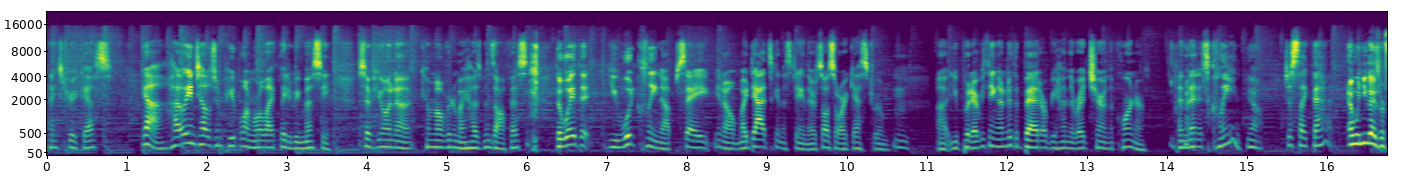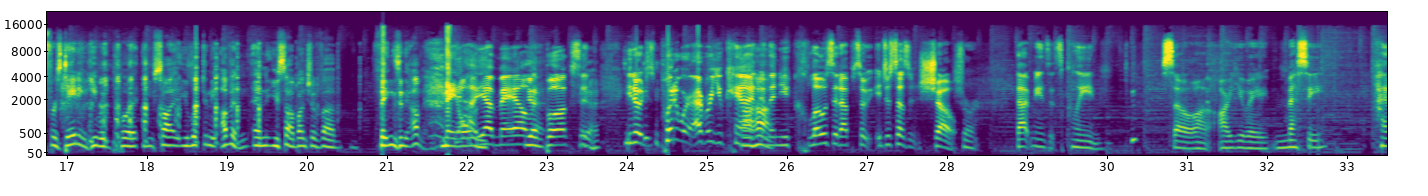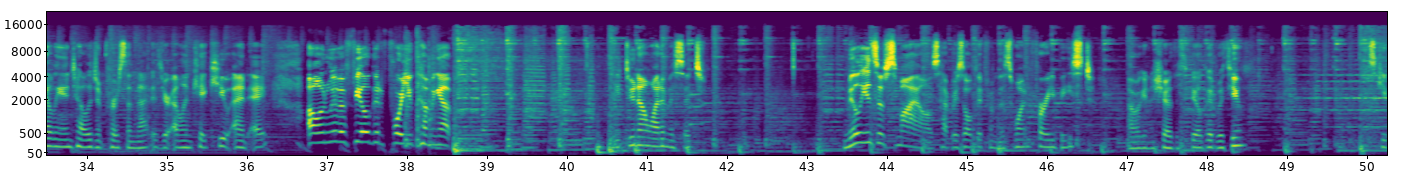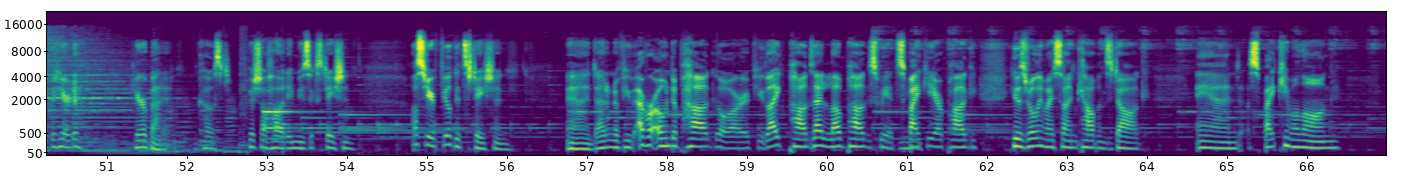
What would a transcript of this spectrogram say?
Thanks for your guess. Yeah, highly intelligent people are more likely to be messy. So if you want to come over to my husband's office, the way that you would clean up, say, you know, my dad's going to stay in there. It's also our guest room. Uh, you put everything under the bed or behind the red chair in the corner, and then it's clean. Yeah. Just like that. And when you guys were first dating, he would put you saw you looked in the oven and you saw a bunch of uh, things in the oven, mail. Yeah, and- yeah, mail Yeah. and books, and Yeah. you know, just put it wherever you can, Uh-huh. and then you close it up so it just doesn't show. Sure. That means it's clean. so, uh, are you a messy, highly intelligent person? That is your LNKQ and A. Oh, and we have a feel good for you coming up. Do not want to miss it. Millions of smiles have resulted from this one furry beast. Now we're going to share this feel good with you. Just keep it here to hear about it. Coast, official holiday music station. Also, your feel good station. And I don't know if you've ever owned a pug or if you like pugs. I love pugs. We had mm-hmm. Spiky, our pug. He was really my son Calvin's dog. And Spike came along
